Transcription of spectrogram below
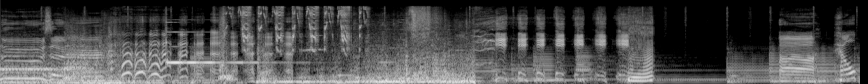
Loser! uh, help?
